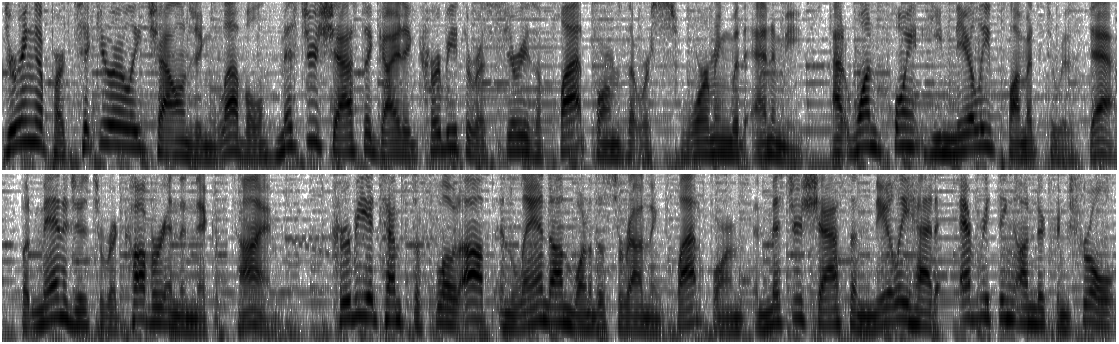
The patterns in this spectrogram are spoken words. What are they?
During a particularly challenging level, Mr. Shasta guided Kirby through a series of platforms that were swarming with enemies. At one point, he nearly plummets to his death, but manages to recover in the nick of time. Kirby attempts to float up and land on one of the surrounding platforms, and Mr. Shasta nearly had everything under control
